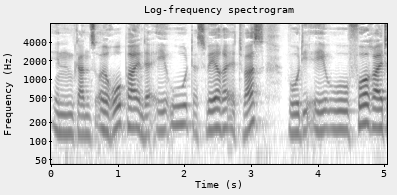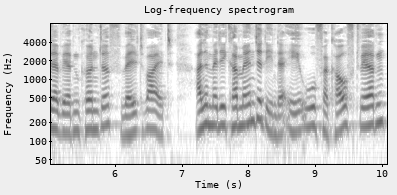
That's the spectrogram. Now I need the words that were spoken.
in ganz Europa, in der EU. Das wäre etwas, wo die EU Vorreiter werden könnte weltweit. Alle Medikamente, die in der EU verkauft werden,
